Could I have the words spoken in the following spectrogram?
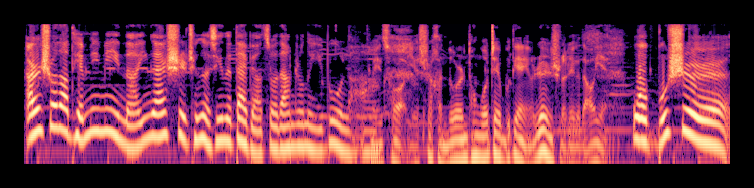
而说到《甜蜜蜜》呢，应该是陈可辛的代表作当中的一部了啊。没错，也是很多人通过这部电影认识了这个导演。我不是。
